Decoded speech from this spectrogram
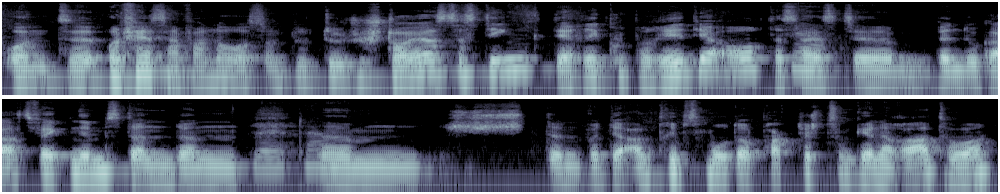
und, äh, und fährst einfach los. Und du, du, du steuerst das Ding, der rekuperiert ja auch. Das ja. heißt, äh, wenn du Gas wegnimmst, dann, dann, ähm, dann wird der Antriebsmotor praktisch zum Generator.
